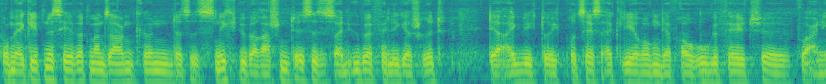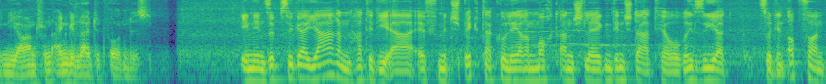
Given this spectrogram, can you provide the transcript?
Vom Ergebnis her wird man sagen können, dass es nicht überraschend ist. Es ist ein überfälliger Schritt, der eigentlich durch Prozesserklärungen der Frau Hogefeld äh, vor einigen Jahren schon eingeleitet worden ist. In den 70er Jahren hatte die RAF mit spektakulären Mordanschlägen den Staat terrorisiert. Zu den Opfern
